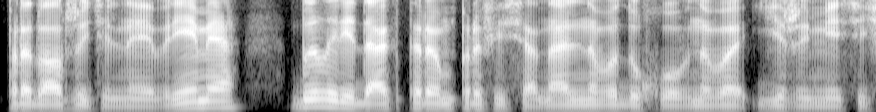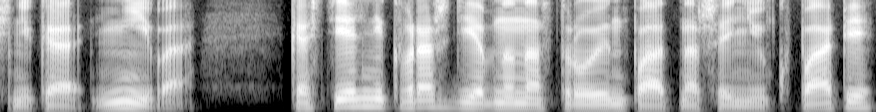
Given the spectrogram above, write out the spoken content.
Продолжительное время был редактором профессионального духовного ежемесячника «Нива». Костельник враждебно настроен по отношению к папе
